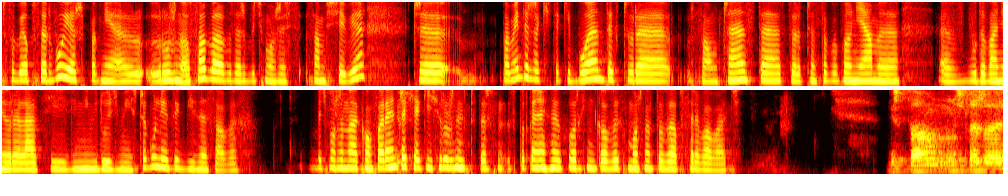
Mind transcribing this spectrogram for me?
sobie obserwujesz pewnie różne osoby, albo też być może sam siebie, czy pamiętasz jakieś takie błędy, które są częste, które często popełniamy e, w budowaniu relacji z innymi ludźmi, szczególnie tych biznesowych? Być może na konferencjach jakichś różnych, czy też spotkaniach networkingowych można to zaobserwować. Wiesz co, myślę, że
